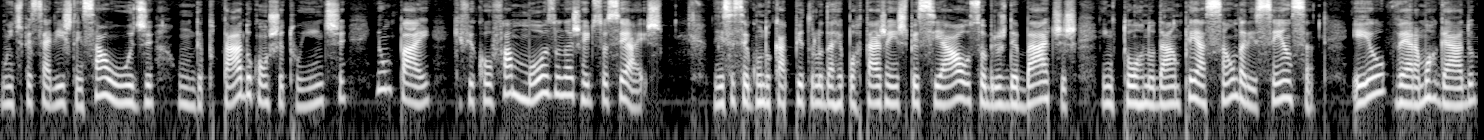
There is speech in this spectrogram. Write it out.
Um especialista em saúde, um deputado constituinte e um pai que ficou famoso nas redes sociais. Nesse segundo capítulo da reportagem especial sobre os debates em torno da ampliação da licença, eu, Vera Morgado,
